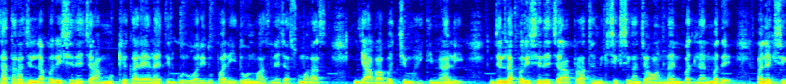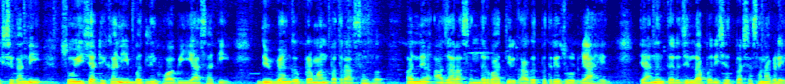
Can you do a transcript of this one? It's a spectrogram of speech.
सातारा जिल्हा परिषदेच्या मुख्य कार्यालयातील गुरुवारी दुपारी दोन वाजण्याच्या सुमारास याबाबतची माहिती मिळाली. जिल्हा परिषदेच्या प्राथमिक शिक्षकांच्या ऑनलाईन बदल्यांमध्ये अनेक शिक्षकांनी सोयीच्या ठिकाणी बदली व्हावी यासाठी दिव्यांग प्रमाणपत्रासह अन्य आजारासंदर्भातील कागदपत्रे जोडली आहेत. त्यानंतर जिल्हा परिषद प्रशासनाकडे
